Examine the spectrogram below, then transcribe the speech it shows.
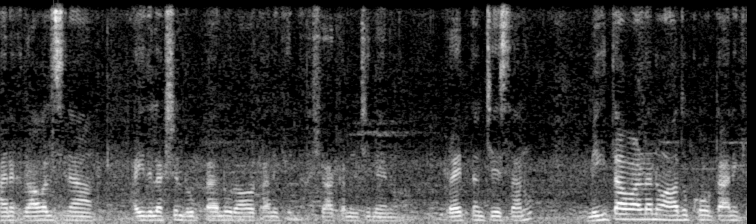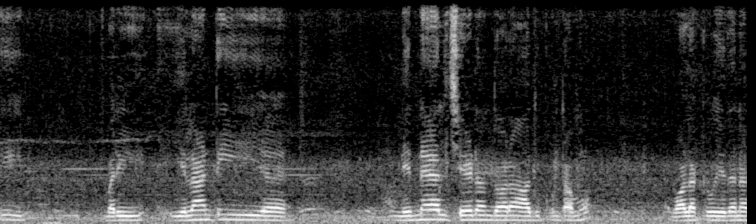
ఆయనకు రావాల్సిన ఐదు లక్షల రూపాయలు రావడానికి నా శాఖ నుంచి నేను ప్రయత్నం చేస్తాను. మిగతా వాళ్ళను ఆదుకోవటానికి మరి ఎలాంటి నిర్ణయాలు చేయడం ద్వారా ఆదుకుంటామో వాళ్ళకు ఏదైనా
